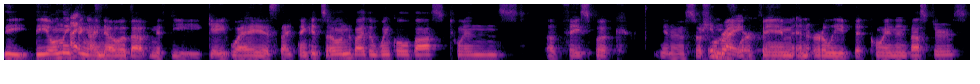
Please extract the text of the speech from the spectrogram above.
the the only thing I, I know about Nifty Gateway is I think it's owned by the Winklevoss twins of Facebook, you know, social right. network fame and early Bitcoin investors.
